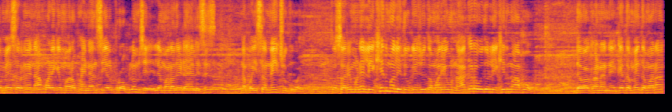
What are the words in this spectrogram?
તો મેં સરને ના પાડી કે મારો ફાઇનાન્શિયલ પ્રોબ્લેમ છે, એટલે મારાથી ડાયાલિસિસના પૈસા નહીં ચૂકવાય. તો સરે મને લેખિતમાં લીધું કે જો તમારે એવું ના કરાવું હોય તો લેખિતમાં આપો. દવાખાનાને, કે તમે તમારા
